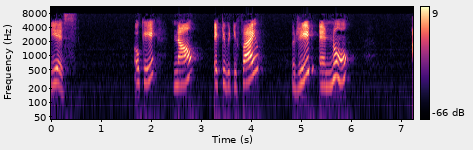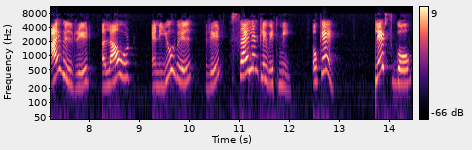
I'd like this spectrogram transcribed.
yes okay now activity 5 read and know i will read aloud and you will read silently with me. Okay? Let's go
